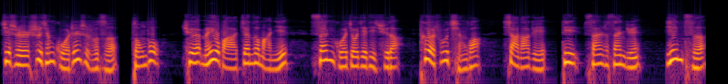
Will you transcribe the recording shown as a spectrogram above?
即使事情果真是如此，总部却没有把兼泽马尼三国交界地区的特殊情况下达给第三十三军，因此，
